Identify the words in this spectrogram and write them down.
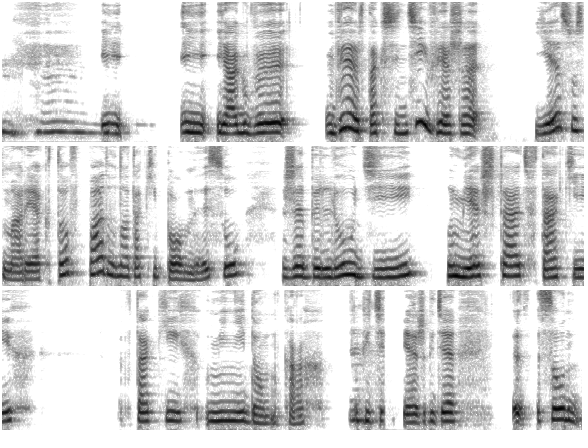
Mhm. I, i jakby, wiesz, tak się dziwię, że Jezus Maria, kto wpadł na taki pomysł, żeby ludzi umieszczać w takich, w takich mini domkach, Mhm. gdzie, wiesz, gdzie y, są,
